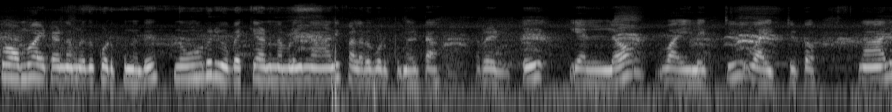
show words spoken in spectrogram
കോംബോ ആയിട്ടാണ് നമ്മളിത് കൊടുക്കുന്നത്. നൂറ് രൂപയ്ക്കാണ് നമ്മൾ ഈ നാല് കളർ കൊടുക്കുന്നത് കേട്ടോ റെഡ് യെല്ലോ വയലറ്റ് വൈറ്റ് കേട്ടോ നാല്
